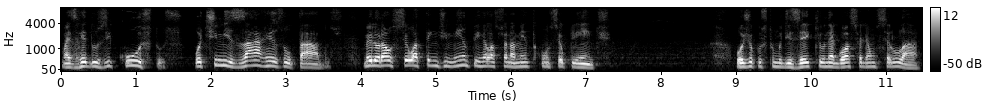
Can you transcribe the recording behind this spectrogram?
mas reduzir custos, otimizar resultados, melhorar o seu atendimento e relacionamento com o seu cliente. Hoje eu costumo dizer que o negócio é um celular.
